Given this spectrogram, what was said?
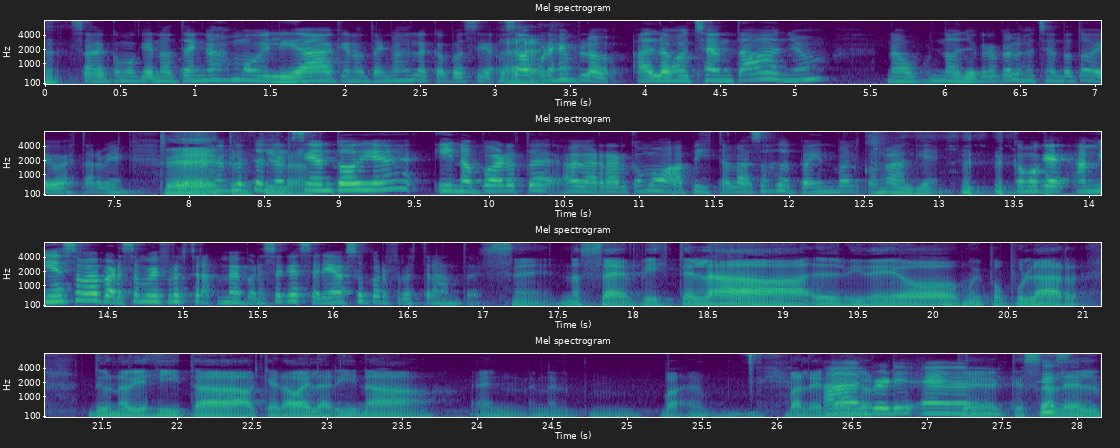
o sea, como que no tengas movilidad, que no tengas la capacidad. O sea, eh. por ejemplo, a los 80 años no, no, yo creo que a los 80 todavía va a estar bien. por ejemplo, tener 110 y no poderte agarrar como a pistolazos de paintball con alguien. Como que a mí eso me parece muy frustrante. Me parece que sería súper frustrante. Sí, no sé, ¿viste la, el video muy popular de una viejita que era bailarina en, en el ballet de ah, Nueva York? que, que sale el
